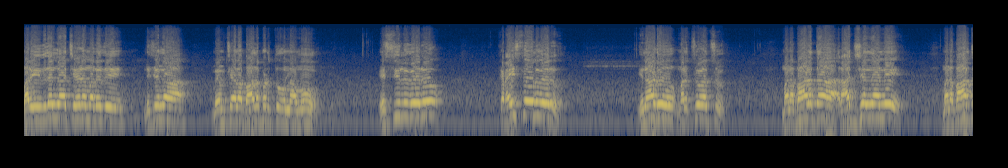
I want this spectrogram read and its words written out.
మరి ఈ విధంగా చేయడం అనేది నిజంగా మేము చాలా బాధపడుతూ ఉన్నాము. ఎస్సీలు వేరు క్రైస్తవులు వేరు. ఈనాడు మనం చూడవచ్చు మన భారత రాజ్యాంగాన్ని మన భారత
